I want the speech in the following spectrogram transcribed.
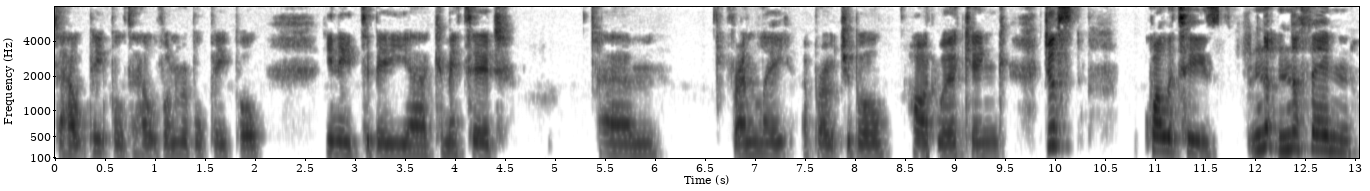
to help people, to help vulnerable people. You need to be uh, committed, um, friendly, approachable, hardworking. Just qualities, n- nothing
